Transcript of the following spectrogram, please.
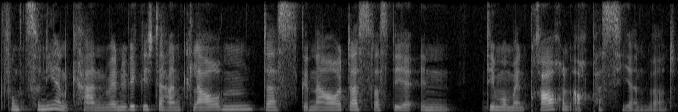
funktionieren kann, wenn wir wirklich daran glauben, dass genau das, was wir in dem Moment brauchen, auch passieren wird.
